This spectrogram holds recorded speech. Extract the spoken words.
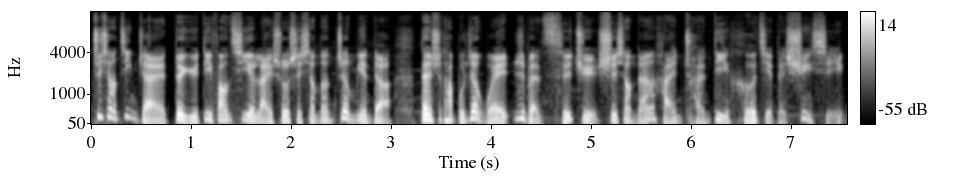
这项进展对于地方企业来说是相当正面的，但是他不认为日本此举是向南韩传递和解的讯息。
